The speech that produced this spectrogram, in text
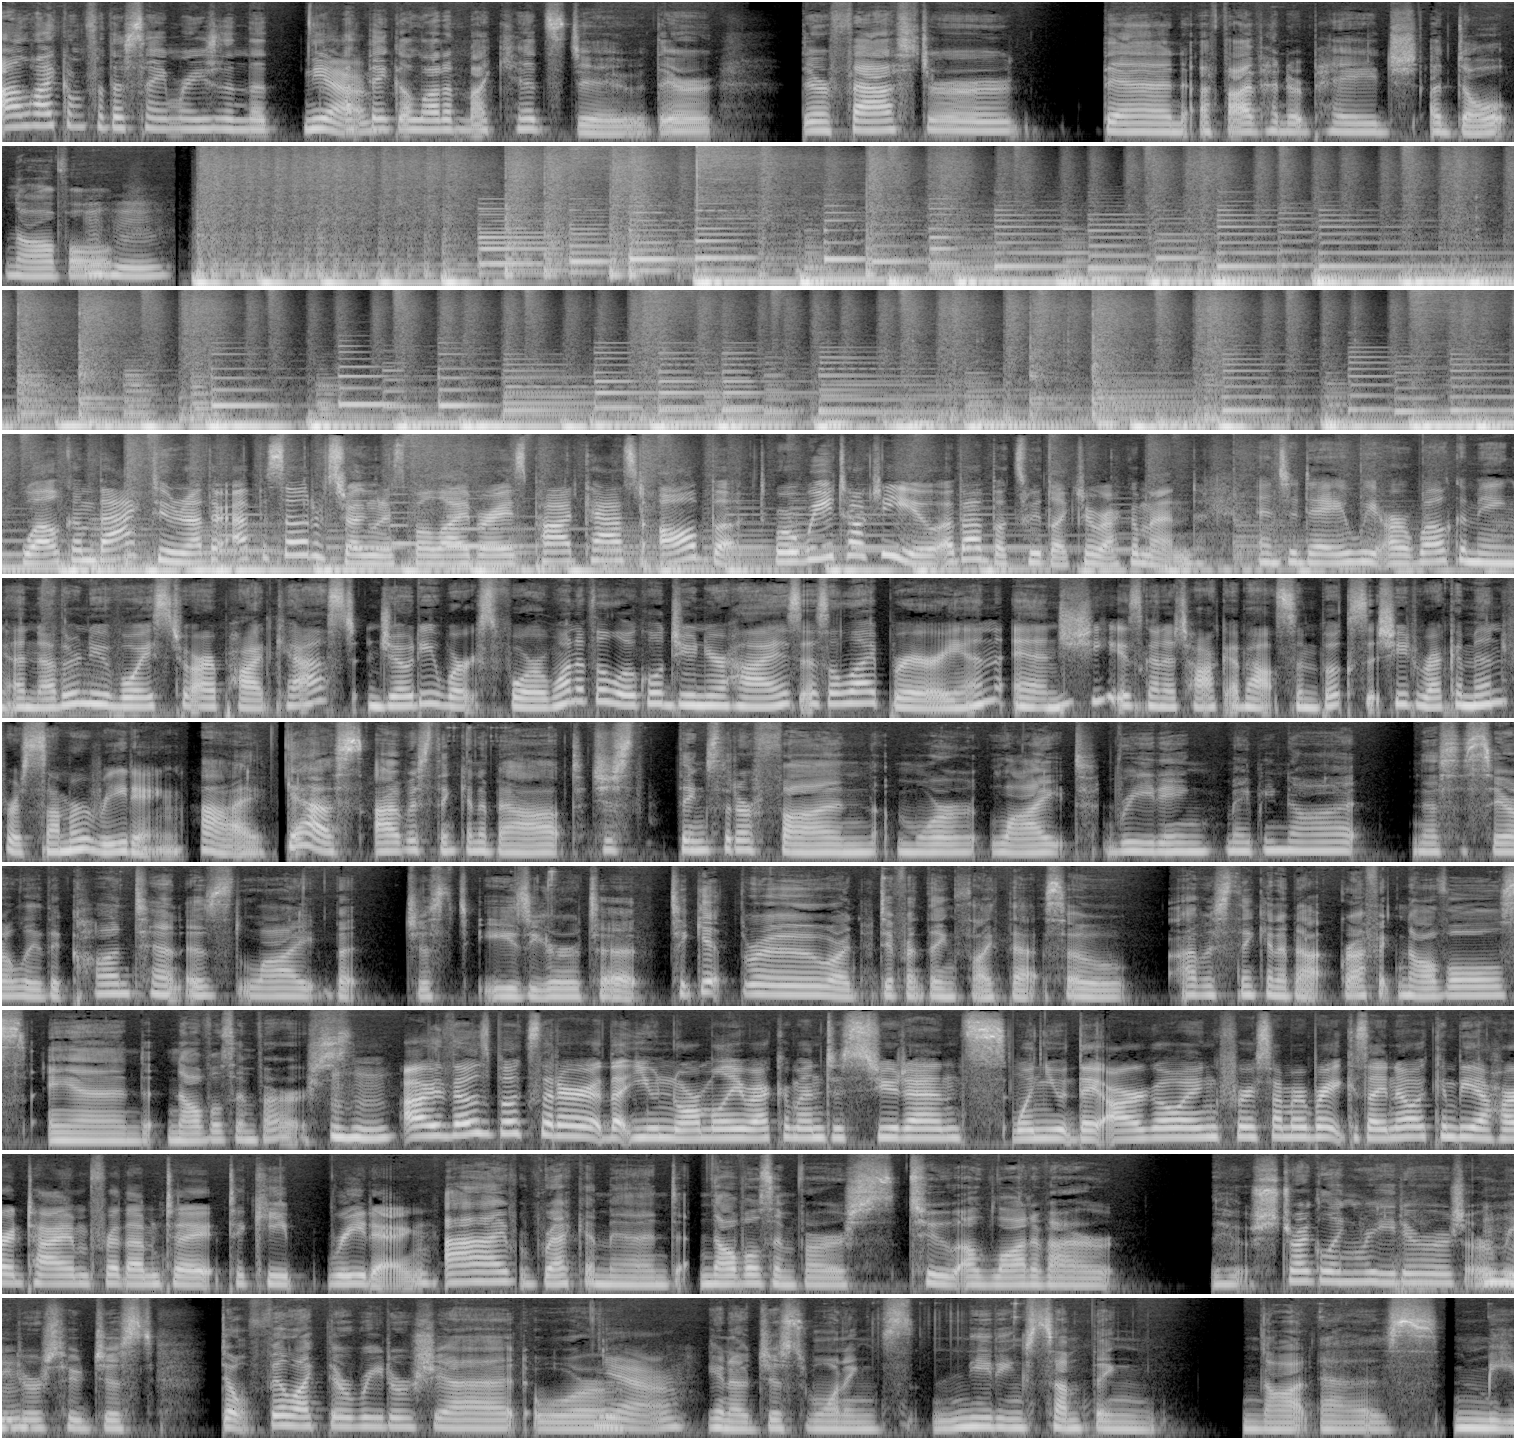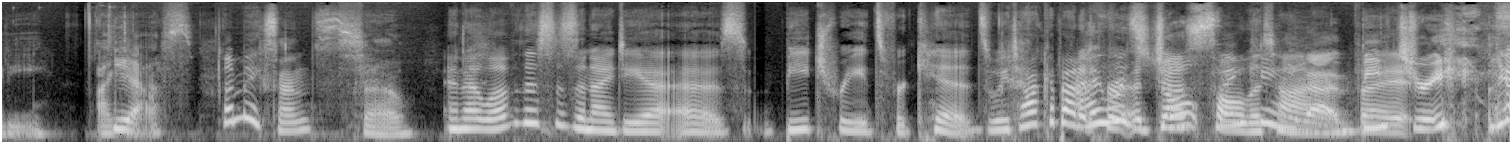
I like them for the same reason that Yeah. I think a lot of my kids do. They're they're faster than a 500 page adult novel. Mhm. Welcome back to another episode of Sterling Municipal Library's podcast, All Booked, where we talk to you about books we'd like to recommend. And today we are welcoming another new voice to our podcast. Jodi works for one of the local junior highs as a librarian, and she is going to talk about some books that she'd recommend for summer reading. Hi. Yes, I was thinking about just things that are fun, more light reading, maybe not necessarily the content is light, but just easier to to get through or different things like that. So I was thinking about graphic novels and novels in verse. Mm-hmm. Are those books that are that you normally recommend to students when you they are going for summer break? Because I know it can be a hard time for them to to keep reading. I recommend novels in verse to a lot of our struggling readers or mm-hmm. readers who just don't feel like they're readers yet or Yeah. you know just wanting needing something not as meaty i Yeah. guess That makes sense. so And I love this as an idea as beach reads for kids. We talk about it I for was adults just all the time. that beach reads. read.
